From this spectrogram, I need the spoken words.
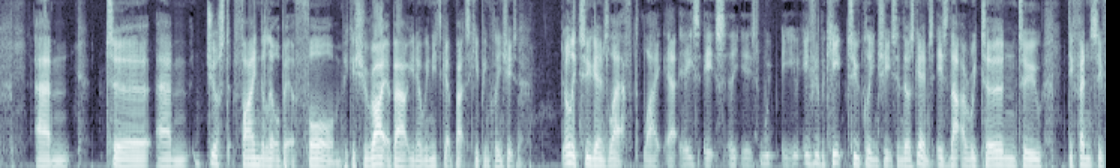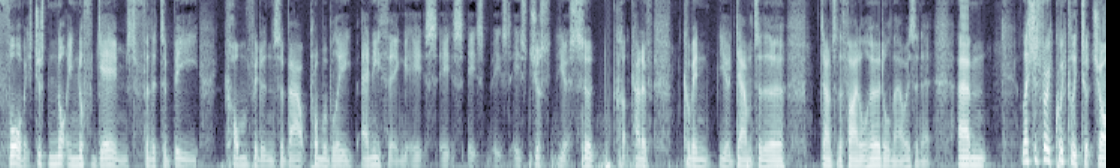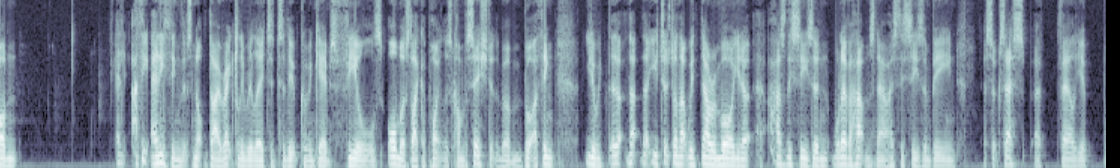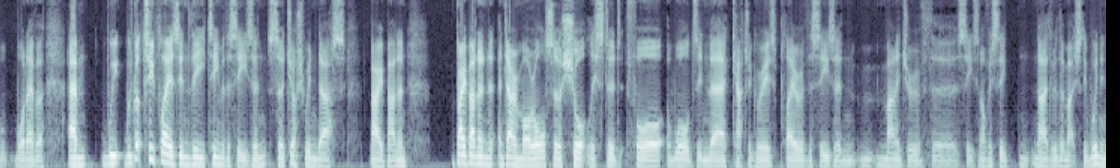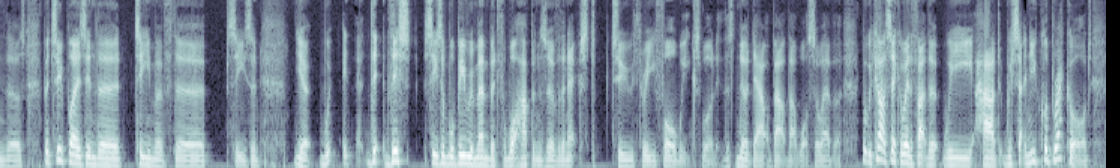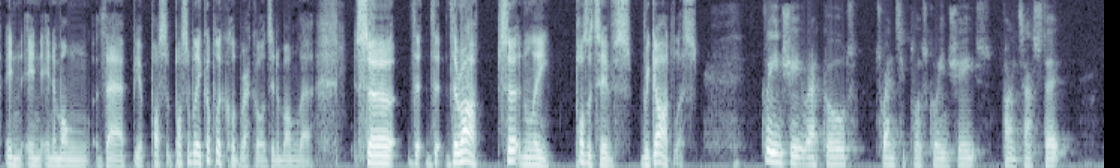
Um, to um, just find a little bit of form because you're right about you know we need to get back to keeping clean sheets only two games left. Like uh, it's it's it's if you keep two clean sheets in those games, is that a return to defensive form? It's just not enough games for there to be confidence about probably anything. It's it's it's it's it's just you know so kind of coming you know down to the down to the final hurdle now, isn't it? Um, let's just very quickly touch on I think anything that's not directly related to the upcoming games feels almost like a pointless conversation at the moment. But I think you know that, that you touched on that with Darren Moore. You know, has this season, whatever happens now, has this season been a success, a failure, whatever? Um, we we've got two players in the team of the season. So Josh Windass, Barry Bannan. Barry Bannan and Darren Moore also shortlisted for awards in their categories: Player of the Season, Manager of the Season. Obviously, neither of them actually winning those, but two players in the team of the season. Yeah, this season will be remembered for what happens over the next two, three, four weeks, won't it? There's no doubt about that whatsoever. But we can't take away the fact that we had we set a new club record in in, in among there, you know, poss- possibly a couple of club records in among there. So the, the, there are certainly positives regardless. Clean sheet record, 20 plus clean sheets, fantastic.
